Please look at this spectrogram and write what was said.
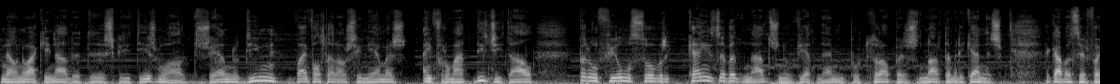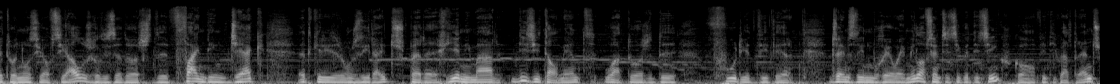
Não, não há aqui nada de espiritismo ou algo do género. Dean vai voltar aos cinemas em formato digital para um filme sobre cães abandonados no Vietnã por tropas norte-americanas. Acaba de ser feito o anúncio oficial. Os realizadores de Finding Jack adquiriram os direitos para reanimar digitalmente o ator de Fúria de Viver. James Dean morreu em 1955, com 24 anos.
